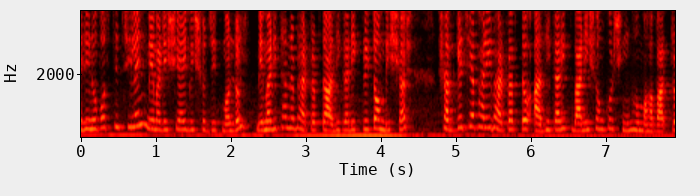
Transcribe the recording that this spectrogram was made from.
এদিন উপস্থিত ছিলেন মেমারি সিআই বিশ্বজিৎ মণ্ডল, মেমারি থানার ভারপ্রাপ্ত আধিকারিক প্রীতম বিশ্বাস, সাতগেছিয়া ফাঁড়ির ভারপ্রাপ্ত আধিকারিক বাণীশঙ্কর সিংহ মহাপাত্র,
